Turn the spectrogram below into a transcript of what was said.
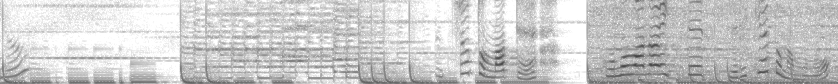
ちょっと待って。この話題ってデリケートなもの？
